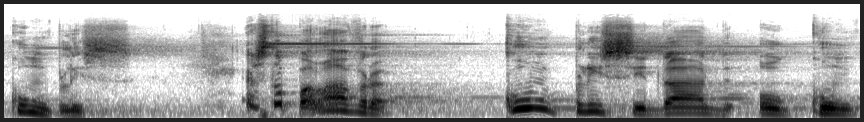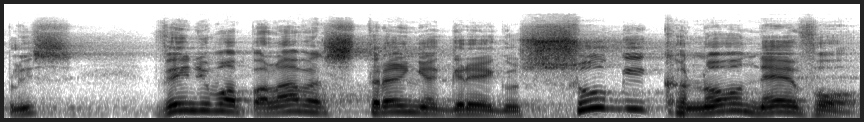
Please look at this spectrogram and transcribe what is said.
cúmplice. Esta palavra cumplicidade ou cúmplice vem de uma palavra estranha grego, sugknonevo.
